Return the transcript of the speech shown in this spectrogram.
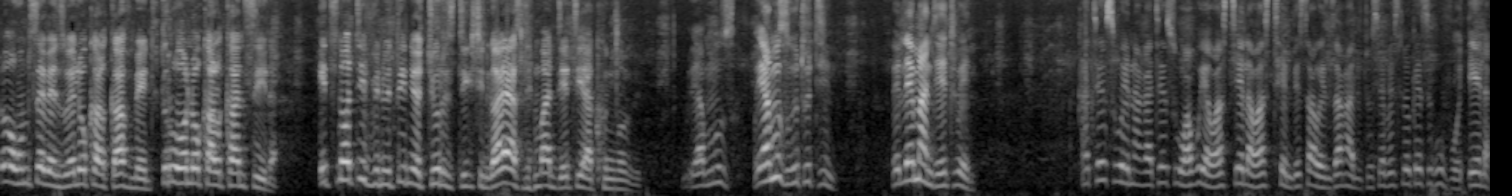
lowo ngumsebenzi we-local government through o-local councillor it's not even within your jurisdiction kayazi le mandate yakho ncubi uyamuzwa uyamuzwa ukuthi uthini le mandate wena khathesi wena khathesi wabuya wasitshela wasithembisa wenzanga lutho siyabe silokhu esikuvotela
